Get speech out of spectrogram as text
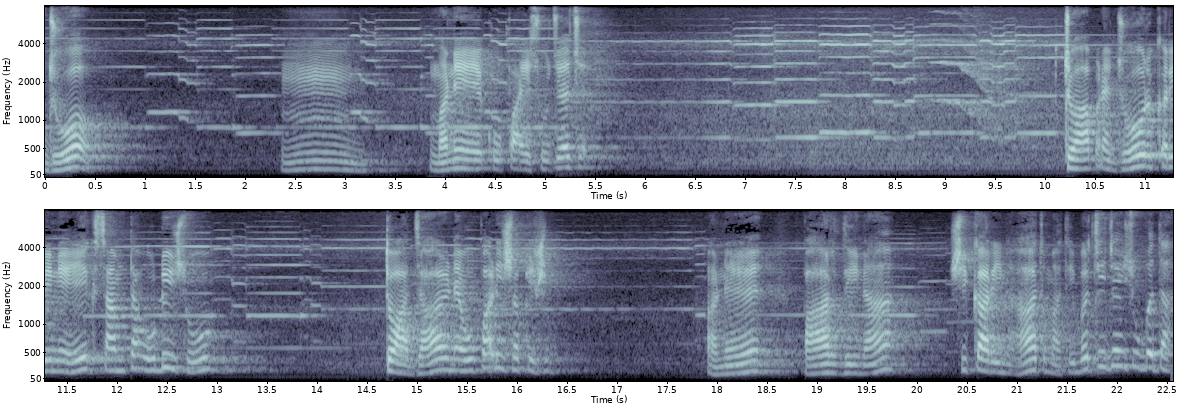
જુઓ. હમ, મને એક ઉપાય સૂચે છે. જો આપણે જોર કરીને એક સામટા ઉડીશું, તો આ ઝાડને ઉપાડી શકીશું. અને પારધીના શિકારીના હાથમાંથી બચી જઈશું બધા.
